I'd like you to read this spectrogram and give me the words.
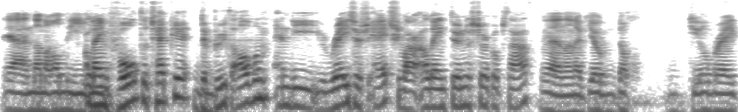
Ja, en dan al die... Alleen Voltage heb je, debuutalbum, en die Razor's Edge, waar alleen Thunderstruck op staat. Ja, en dan heb je ook nog Jailbreak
